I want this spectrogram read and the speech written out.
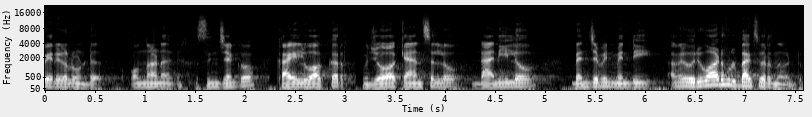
പേരുകളുണ്ട് ഒന്നാണ് Zinchenko Kyle Walker Joao Cancelo Danilo Benjamin Mendy അങ്ങനെ ഒരുപാട് ഫുൾ ബാക്സ് വരുന്നുണ്ട്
